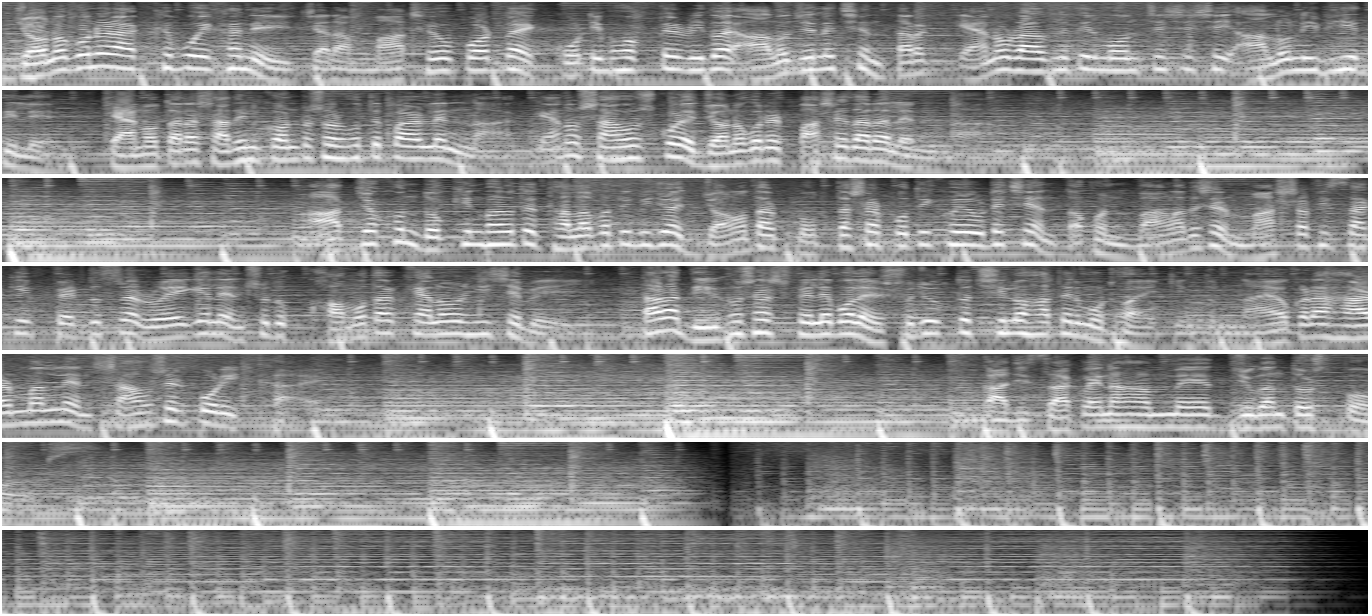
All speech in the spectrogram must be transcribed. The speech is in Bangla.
জনগণের আক্ষেপও এখানেই, যারা মাঠে ও পর্দায় কোটি ভক্তের হৃদয় আলো জ্বেলেছেন, তারা কেন রাজনীতির মঞ্চে এসে সেই আলো নিভিয়ে দিলেন কেন তারা স্বাধীন কণ্ঠস্বর হতে পারলেন না? কেন সাহস করে জনগণের পাশে দাঁড়ালেন না? আজ যখন দক্ষিণ ভারতের থালাপতি বিজয় জনতার প্রত্যাশার প্রতীক হয়ে উঠেছেন, তখন বাংলাদেশের মাশরাফি সাকিব ফেরদুসরা রয়ে গেলেন শুধু ক্ষমতার খেলোয়াড় হিসেবেই। তারা দীর্ঘশ্বাস ফেলে বলে, সুযোগ তো ছিল হাতের মুঠোয়, কিন্তু নায়করা হার মানলেন সাহসের পরীক্ষায়। কাজী সাকলেন আহমেদ, যুগান্তর স্পোর্টস।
